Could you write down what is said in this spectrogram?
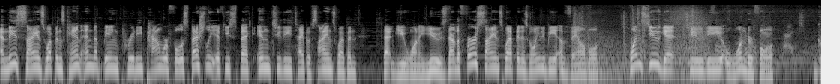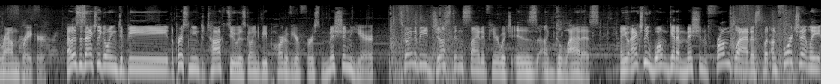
And these science weapons can end up being pretty powerful, especially if you spec into the type of science weapon that you want to use. Now, the first science weapon is going to be available once you get to the wonderful Groundbreaker. Now, this is actually going to be... The person you need to talk to is going to be part of your first mission here. It's going to be just inside of here, which is uh, Gladys. Now, you actually won't get a mission from Gladys, but unfortunately,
